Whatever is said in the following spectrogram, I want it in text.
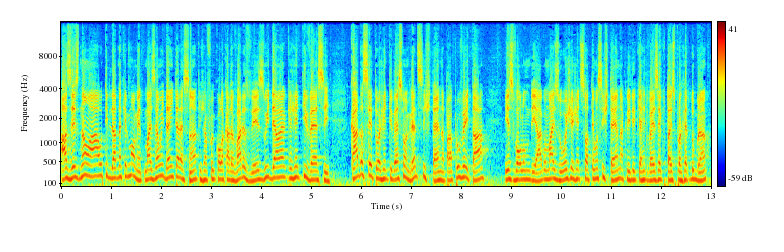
às vezes não há utilidade naquele momento, mas é uma ideia interessante, já foi colocada várias vezes. O ideal é que a gente tivesse, cada setor a gente tivesse uma grande cisterna para aproveitar esse volume de água, mas hoje a gente só tem uma cisterna, acredito que a gente vai executar esse projeto do Branco,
